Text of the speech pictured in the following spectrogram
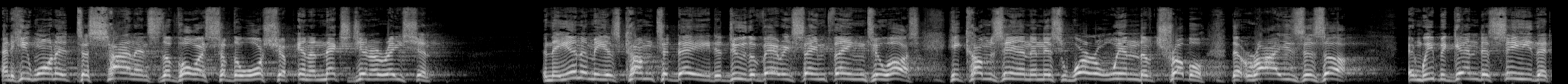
And he wanted to silence the voice of the worship in a next generation. And the enemy has come today to do the very same thing to us. He comes in in this whirlwind of trouble that rises up and we begin to see that,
